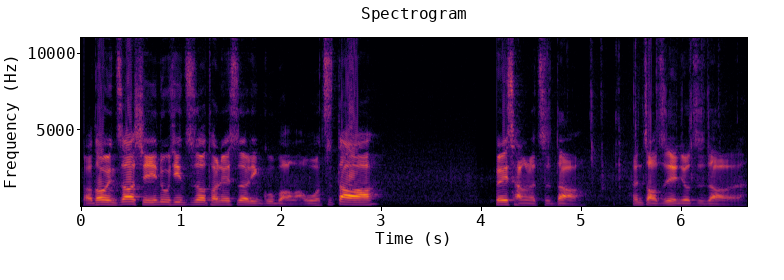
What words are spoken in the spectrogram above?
老头，你知道协议入侵之后团队是恶灵古堡吗？我知道啊，非常的知道，很早之前就知道了。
